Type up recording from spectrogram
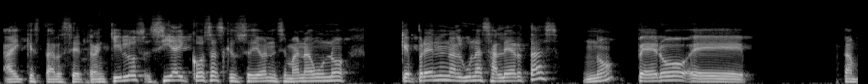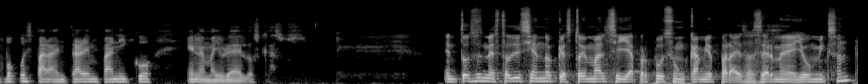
Hay que estarse tranquilos. Sí hay cosas que sucedieron en semana 1 que prenden algunas alertas, ¿no? Pero eh, tampoco es para entrar en pánico en la mayoría de los casos. Entonces me estás diciendo que estoy mal si ya propuse un cambio para deshacerme de Joe Mixon.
